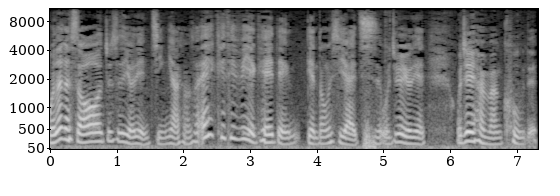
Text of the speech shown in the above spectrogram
我那个时候就是有点惊讶，想说，哎，KTV 也可以点点东西来吃，我觉得有点，我觉得还蛮酷的。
